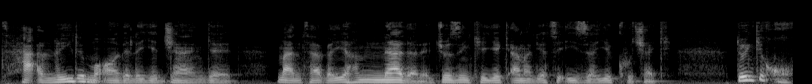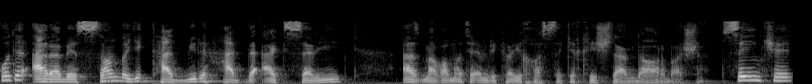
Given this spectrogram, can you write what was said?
تغییر معادله جنگ منطقه‌ای هم نداره جز اینکه یک عملیات ایزایی کوچک دو اینکه خود عربستان با یک تدبیر حد اکثری از مقامات امریکایی خواسته که خیشتندار باشند. سه اینکه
